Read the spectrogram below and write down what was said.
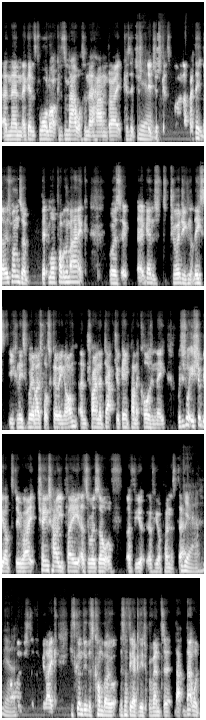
And then against warlock, it doesn't matter what's in their hand, right? Because it just Yeah. it just gets blown up. I think those ones are a bit more problematic. Whereas uh, against druid, you can at least you can at least realize what's going on and try and adapt your game plan accordingly, which is what you should be able to do, right? Change how you play as a result of, of your of your opponent's deck. Yeah, yeah, Rather than just to be like he's going to do this combo. There's nothing I can do to prevent it. That that would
